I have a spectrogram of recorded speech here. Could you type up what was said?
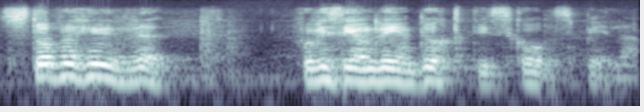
Stå på huvudet. Får vi se om du är en duktig skådespelare.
